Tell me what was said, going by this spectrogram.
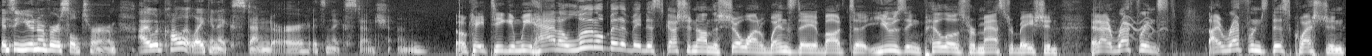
It's a universal term. I would call it like an extender. It's an extension. Okay, Teagan, we had a little bit of a discussion on the show on Wednesday about uh, using pillows for masturbation, and I referenced I referenced this question.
